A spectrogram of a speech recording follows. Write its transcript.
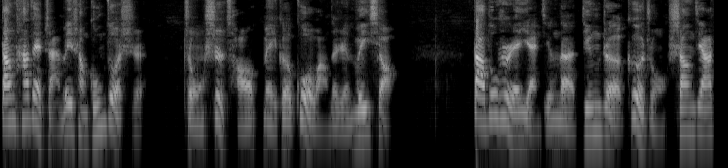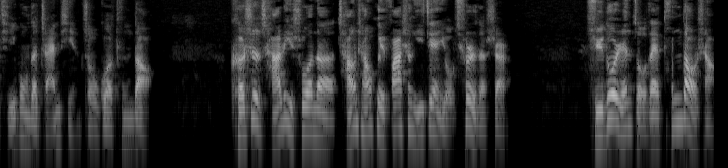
当他在展位上工作时，总是朝每个过往的人微笑。大多数人眼睛呢盯着各种商家提供的展品走过通道。可是查理说呢，常常会发生一件有趣的事儿：许多人走在通道上。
